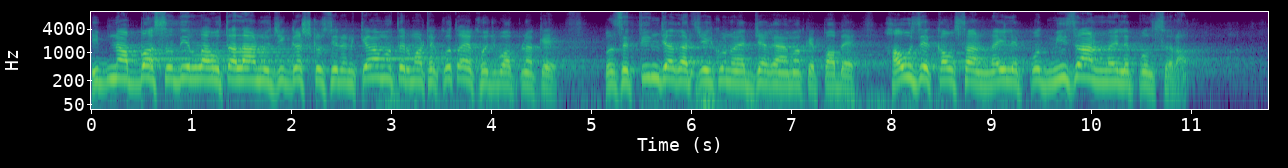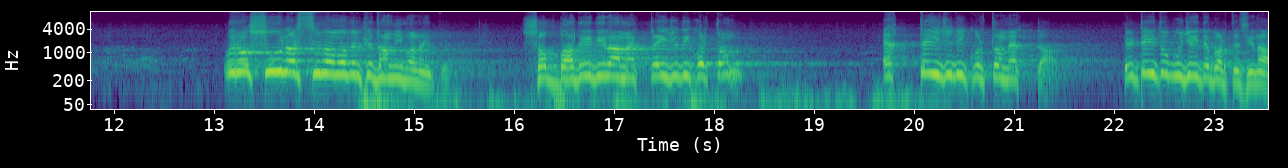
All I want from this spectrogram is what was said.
ইবনা আব্বাস সদিল্লাহ তালানু জিজ্ঞাসা করছিলেন, কেয়ামতের মাঠে কোথায় খুঁজবো আপনাকে? বলছে, তিন জায়গার যে কোনো এক জায়গায় আমাকে পাবে। হাউজে কাউসার, নাইলে মিজান, নাইলে পুলসেরা ওই রসুল আর ছিল আমাদেরকে দামি বানাইতে। সব বাদই দিলাম, একটাই যদি করতাম, একটাই যদি করতাম একটা। এটাই তো বুঝাইতে পারতেছি না।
